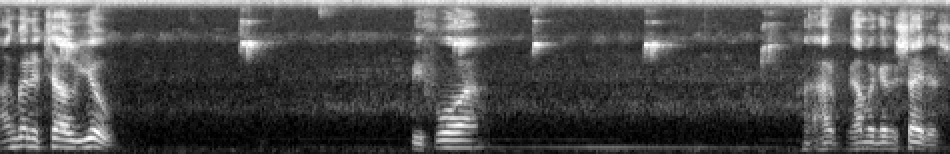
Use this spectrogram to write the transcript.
I'm going to tell you before, how, how am I going to say this?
